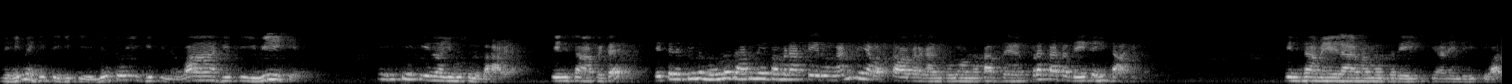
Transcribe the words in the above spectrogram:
මෙහිම හිත හිතී යුතුයි හිතිනවා හිතීවි කියන. මේ හිතේ තියෙන යොහුසුළු භාවය. ඒ නිසා අපිට එතන තියෙන මූල ධර්මයේ පමණක් තේරුම් ගන්න මේ අවස්ථාව කරගන්න පුළුවන් මොකද්ද ප්‍රකට දෙයක හිතාගෙන. ඒ නිසා මේ වෙලාවේ මම උදේ කියන්නේ ඉඳි හිතුවා.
